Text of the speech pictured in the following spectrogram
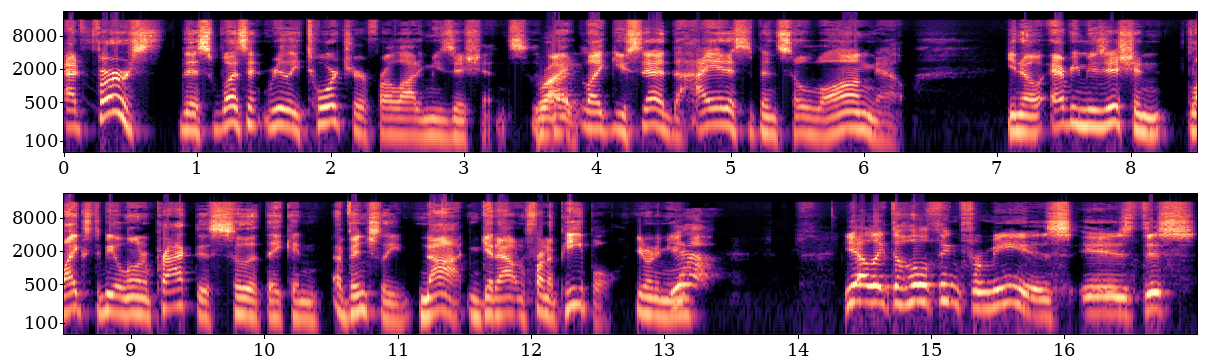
at first this wasn't really torture for a lot of musicians. Right. But like you said, the hiatus has been so long now you know, every musician likes to be alone in practice so that they can eventually not and get out in front of people. You know what I mean? Yeah. Yeah, like the whole thing for me is is this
